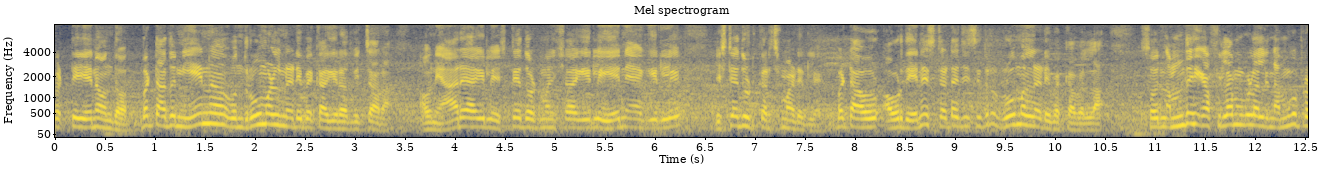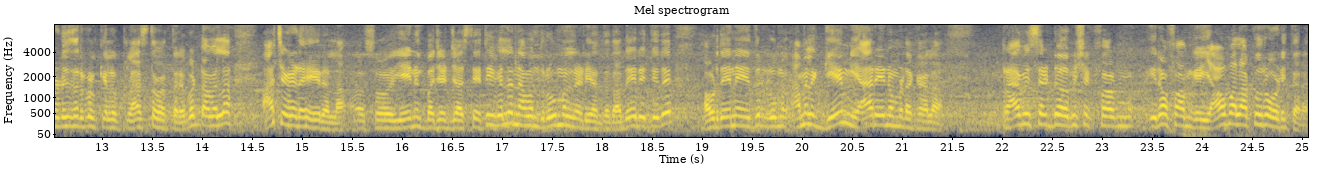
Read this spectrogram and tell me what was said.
ಕಟ್ಟಿ ಏನೋ ಒಂದು. ಬಟ್ ಅದನ್ನ ಏನು ಒಂದು ರೂಮಲ್ಲಿ ನಡಿಬೇಕಾಗಿರೋದು ವಿಚಾರ. ಅವ್ನು ಯಾರೇ ಆಗಿರಲಿ, ಎಷ್ಟೇ ದೊಡ್ಡ ಮನುಷ್ಯ ಆಗಿರಲಿ, ಏನೇ ಆಗಿರಲಿ, ಎಷ್ಟೇ ದುಡ್ಡು ಖರ್ಚು ಮಾಡಿರಲಿ. ಬಟ್ ಅವ್ರು ಅವ್ರದ್ದು ಏನೇ ಸ್ಟ್ರಾಟಜೀಸ್ ಇದ್ದರೂ ರೂಮಲ್ಲಿ ನಡಿಬೇಕು ಅವೆಲ್ಲ. ಸೊ ನಮ್ಮದು ಈಗ ಫಿಲಮ್ಗಳಲ್ಲಿ ನಮಗೂ ಪ್ರೊಡ್ಯೂಸರ್ಗಳು ಕೆಲವು ಕ್ಲಾಸ್ ತೊಗೋತಾರೆ. ಬಟ್ ಅವೆಲ್ಲ ಆಚೆ ಕಡೆ ಇರಲ್ಲ. ಸೊ ಏನಕ್ಕೆ ಬಜೆಟ್ ಜಾಸ್ತಿ ಐತಿ? ಇವೆಲ್ಲ ನಾವೊಂದು ರೂಮಲ್ಲಿ ನಡೆಯುವಂಥದ್ದು. ಅದೇ ರೀತಿ ಇದೆ. ಅವ್ರದ್ದು ಏನೇ ಇದ್ರೂ ರೂಮಲ್ಲಿ ಆಮೇಲೆ ಗೇಮ್ ಯಾರೇನು ಮಾಡೋಕ್ಕಾಗಲ್ಲ. ಟ್ರಾವಿಸ್ ಹೆಡ್ ಅಭಿಷೇಕ್ ಫಾರ್ಮ್ ಇರೋ ಫಾರ್ಮ್ಗೆ ಯಾವ ಬಾಲ್ ಹಾಕಿದ್ರು ಹೊಡಿತಾರೆ.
